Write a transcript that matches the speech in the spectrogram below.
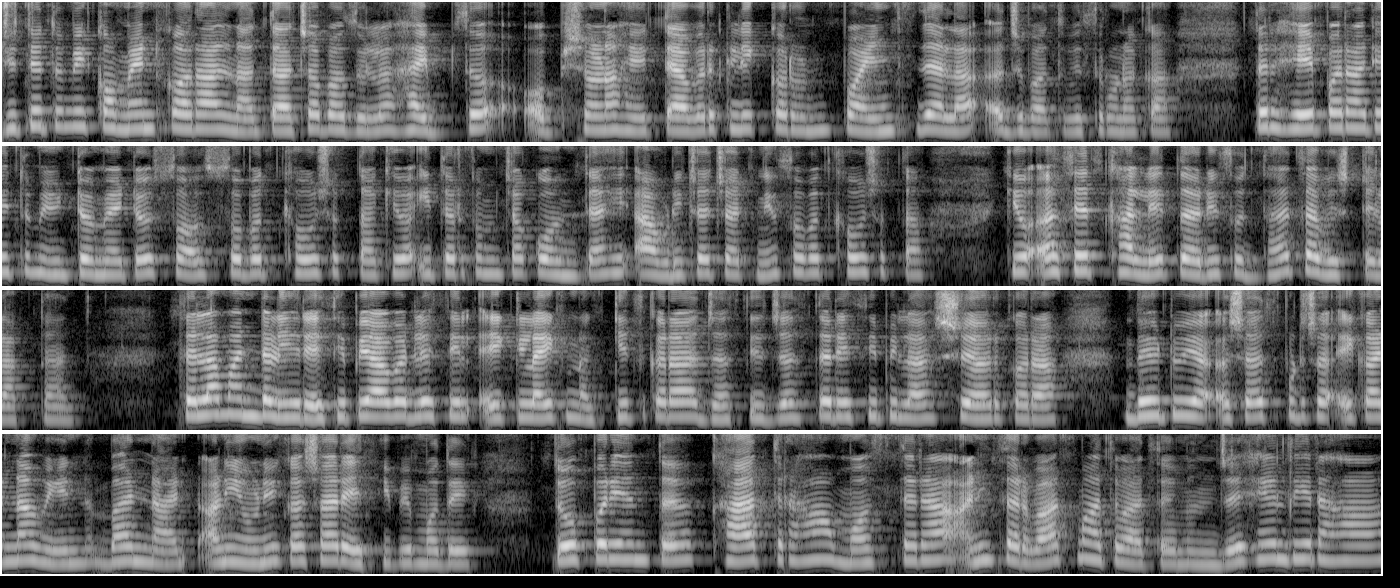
जिथे तुम्ही कमेंट कराल ना त्याच्या बाजूला हाईपचं ऑप्शन आहे. त्यावर क्लिक करून पॉईंट्स द्यायला अजिबात विसरू नका. तर हे पराठे तुम्ही टोमॅटो सॉससोबत खाऊ शकता किंवा इतर तुमच्या कोणत्याही आवडीच्या चटणीसोबत खाऊ शकता किंवा असेच खाल्ले तरीसुद्धा चविष्ट लागतात. चला मंडळी रेसिपी आवडली असेल एक लाईक नक्कीच करा. जास्तीत जास्त रेसिपीला शेअर करा. भेटूया अशाच पुढच्या एका नवीन भन्नाट आणि युनिक अशा रेसिपीमध्ये तोपर्यंत खात राहा मस्त राहा आणि सर्वात महत्त्वाचं म्हणजे हेल्दी राहा.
